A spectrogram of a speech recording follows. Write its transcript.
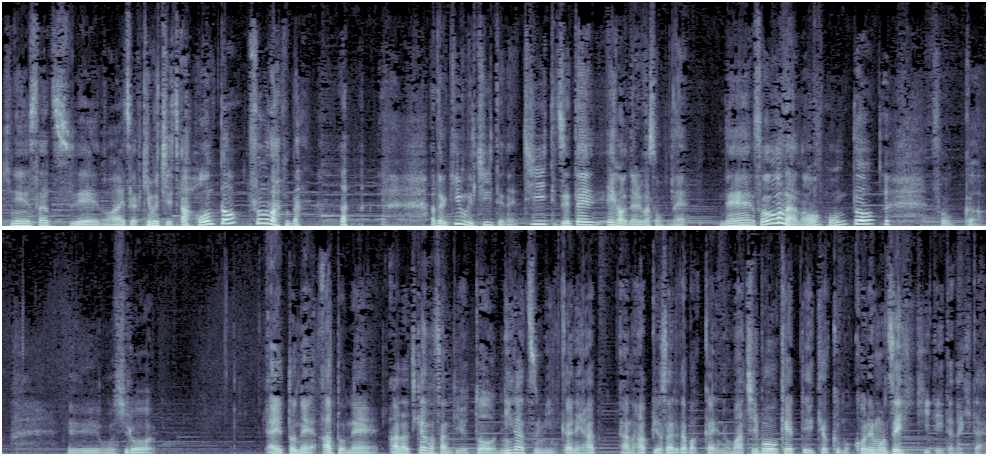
記念撮影の合図がキムチです。あ本当？そうなんだ。あでもキムチってねチーって絶対笑顔になりますもんね。ねそうなの？本当？そっかえー、面白いえっ、とね、あとね、足立香奈さんで言うと、2月3日にあの発表されたばっかりの待ちぼうけっていう曲も、これもぜひ聴いていただきたい。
